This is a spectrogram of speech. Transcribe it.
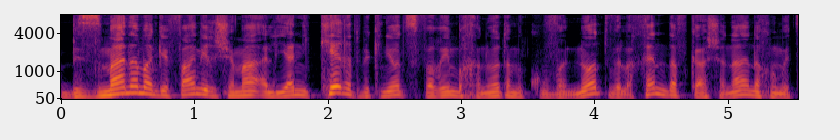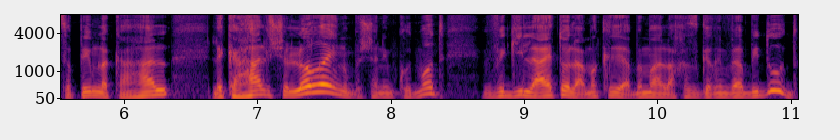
בזמן המגפה נרשמה עלייה ניכרת בקניות ספרים בחנויות המקוונות, ולכן דווקא השנה אנחנו מצפים לקהל, לקהל שלא ראינו בשנים קודמות, וגילה את עולם הקריאה במהלך הסגרים והבידוד.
